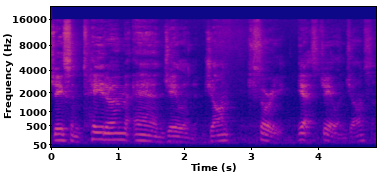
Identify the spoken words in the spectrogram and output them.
Jayson Tatum and Jalen John. Sorry, yes, Jalen Johnson.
